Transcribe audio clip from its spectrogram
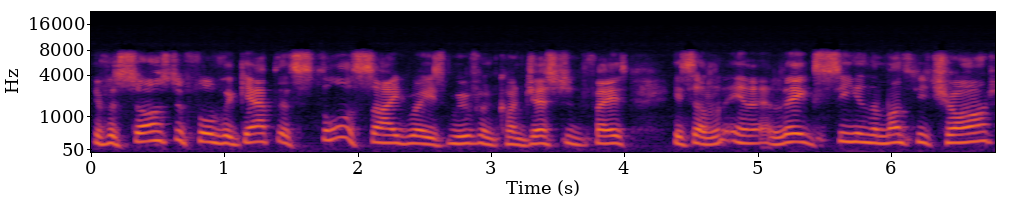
If it starts to fill the gap, that's still a sideways movement congestion phase. It's a, in a leg C in the monthly chart.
